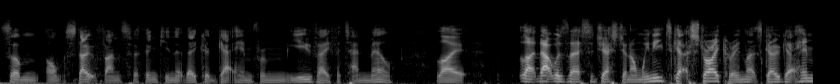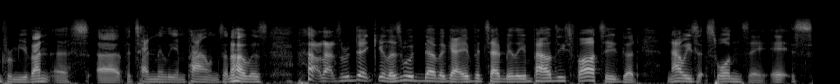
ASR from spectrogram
some um, Stoke fans for thinking that they could get him from Juve for 10 mil. Like like that was their suggestion and we need to get a striker in. Let's go get him from Juventus uh, for 10 million pounds. And I was "Oh, that's ridiculous. We'd never get him for 10 million pounds. He's far too good. Now he's at Swansea. It's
